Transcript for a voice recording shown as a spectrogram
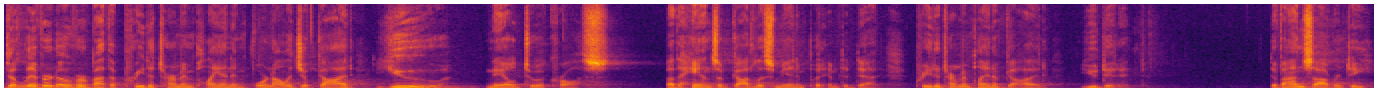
delivered over by the predetermined plan and foreknowledge of God, you nailed to a cross by the hands of godless men and put him to death. Predetermined plan of God, you did it. Divine sovereignty,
